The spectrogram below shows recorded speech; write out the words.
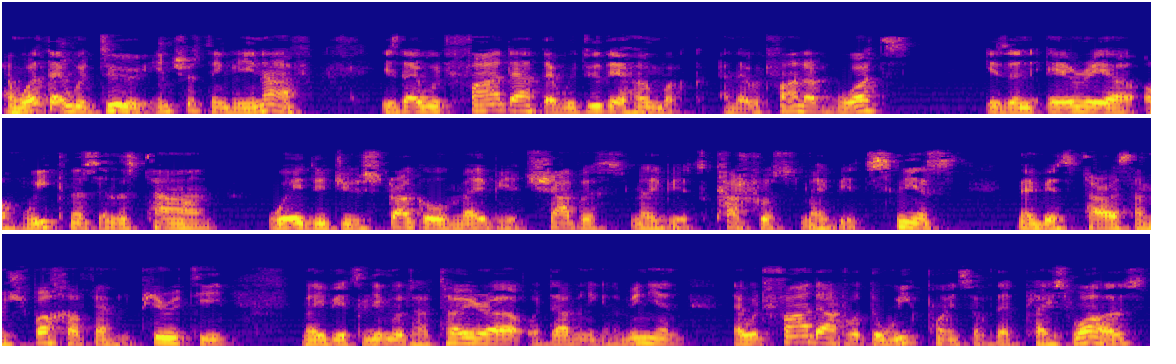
And what they would do, interestingly enough, is they would find out, they would do their homework and they would find out what is an area of weakness in this town. Where did you struggle? Maybe it's Shabbos, maybe it's Kashrus, maybe it's Sneas, maybe it's Taras HaMishpacha, family purity, maybe it's Limud HaTorah or davening in a minyan. They would find out what the weak points of that place was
